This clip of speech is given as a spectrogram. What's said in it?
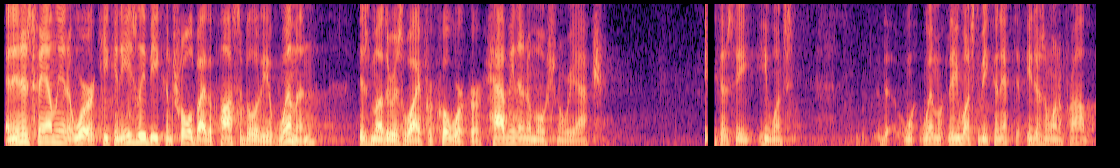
And in his family and at work, he can easily be controlled by the possibility of women, his mother, his wife, or coworker, having an emotional reaction. Because he, he, wants, the, he wants to be connected. He doesn't want a problem.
